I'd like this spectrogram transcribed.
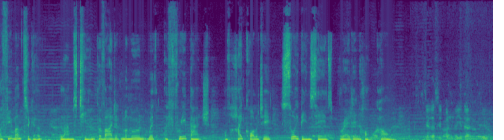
A few months ago, Lam's team provided Mamoon with a free batch of high quality soybean seeds bred in Hong Kong. 这个是本地的品种，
